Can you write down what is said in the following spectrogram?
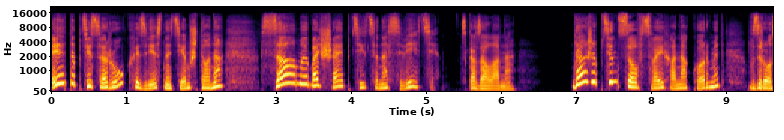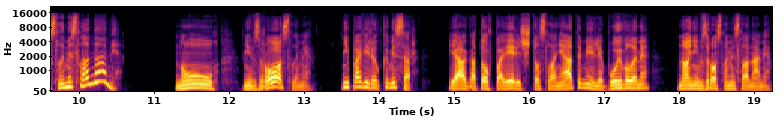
«Эта птица рук известна тем, что она самая большая птица на свете», — сказала она. «Даже птенцов своих она кормит взрослыми слонами». «Ну, не взрослыми», — не поверил комиссар. «Я готов поверить, что слонятами или буйволами, но не взрослыми слонами».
